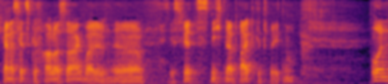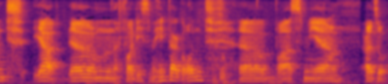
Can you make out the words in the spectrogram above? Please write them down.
Ich kann das jetzt gefahrlos sagen, weil äh, es wird nicht mehr breit getreten. Und ja, ähm, vor diesem Hintergrund äh, war es mir, also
